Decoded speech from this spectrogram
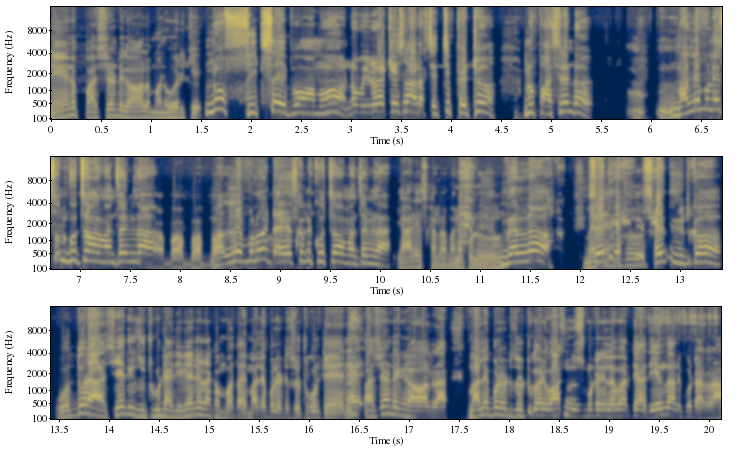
నేను ప్రెసిడెంట్ కావాలి మన ఊరికి. నువ్వు ఫిక్స్ అయిపోవాము. నువ్వు ఇరవై కేసులు ఆడ తెచ్చి పెట్టు. నువ్వు ప్రెసిడెంట్ మల్లెపూలు వేసుకుని కూర్చోవాలి మంచం మీద. మల్లెపూలు ఇట్లా వేసుకుని కూర్చోవాలి మంచం మీద. యాడేసుకరా మల్లెపూలు? మెల్లో. చేతి చుట్టుకో. వద్దురా చేతికి చుట్టుకుంటే అది వేరే రకం పోతాయి మల్లెపూలు ఇటు చుట్టుకుంటే నేను. ప్రెసిడెంట్ కావాలరా. మల్లెపూలు ఇటు చుట్టుకొని వాసన చూసుకుంటే నిలబడితే అది ఏందో అనుకుంటారా?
